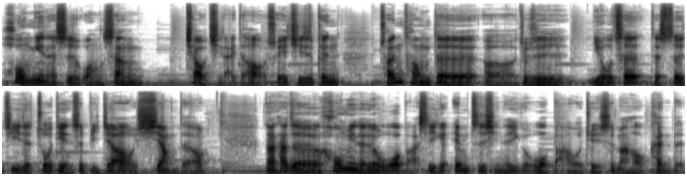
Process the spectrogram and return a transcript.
后面呢是往上翘起来的哦，所以其实跟传统的呃就是油车的设计的坐垫是比较像的哦。那它的后面的这个握把是一个 M 字形的一个握把，我觉得是蛮好看的。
